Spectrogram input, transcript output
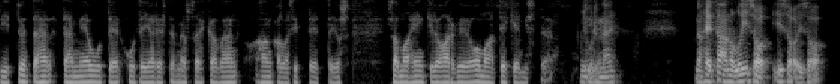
liittyen tähän, tähän meidän uuteen, uuteen järjestelmään, jossa ehkä on vähän hankala sitten, että jos sama henkilö arvioi omaa tekemistään. Juuri näin. No hei, tämä on ollut iso, iso, iso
